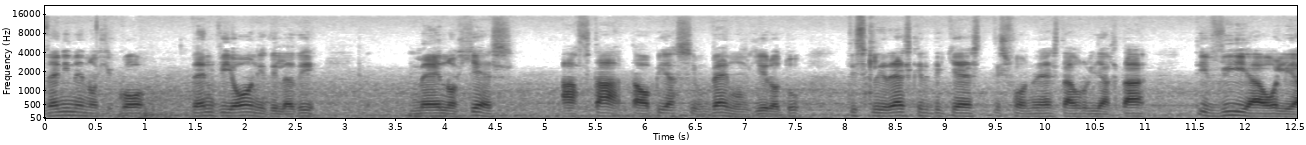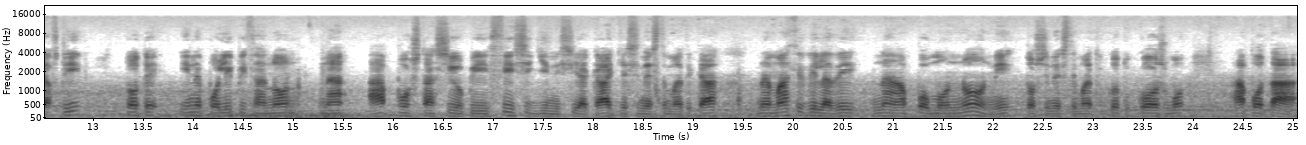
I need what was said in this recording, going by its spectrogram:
δεν είναι ενοχικό δεν βιώνει δηλαδή με ενοχές αυτά τα οποία συμβαίνουν γύρω του τις σκληρές κριτικές, τις φωνές, τα ουρλιαχτά τη βία όλη αυτή τότε είναι πολύ πιθανόν να αποστασιοποιηθεί συγκινησιακά και συναισθηματικά, να μάθει δηλαδή να απομονώνει το συναισθηματικό του κόσμο από τα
